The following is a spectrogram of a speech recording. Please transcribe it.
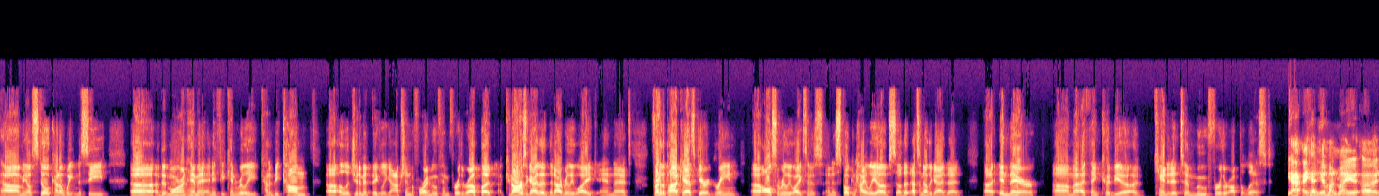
Um, you know, still kind of waiting to see uh, a bit more on him and, and if he can really kind of become uh, a legitimate big league option before I move him further up. But Knarr is a guy that, that I really like and that friend of the podcast, Garrett Green, uh, also really likes and has, and has spoken highly of. So that, that's another guy that uh, in there, um, I think could be a, a candidate to move further up the list. Yeah, I had him on my uh,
